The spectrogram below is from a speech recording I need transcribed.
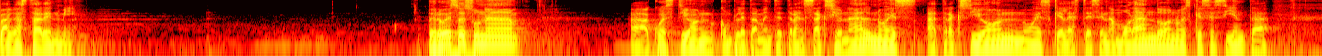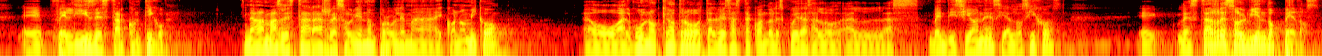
va a gastar en mí. Pero eso es una uh, cuestión completamente transaccional, no es atracción, no es que la estés enamorando, no es que se sienta eh, feliz de estar contigo. Nada más le estarás resolviendo un problema económico o alguno que otro, o tal vez hasta cuando les cuidas a, las bendiciones y a los hijos. Eh, le estás resolviendo pedos,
